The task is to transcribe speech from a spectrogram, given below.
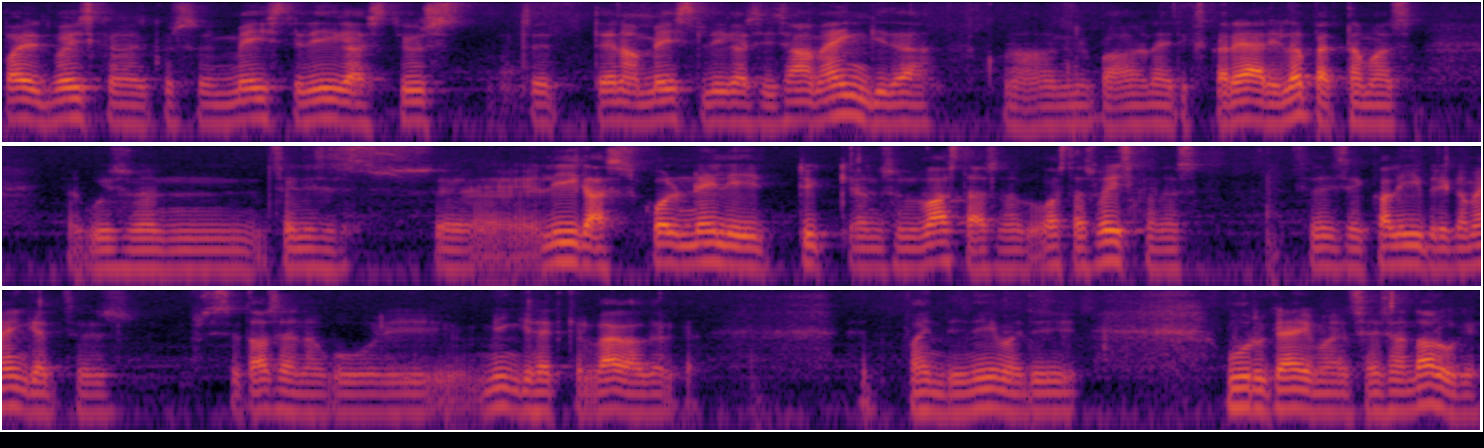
paljud võistkonnad, kus meistriliigast just, et enam meistriliigas ei saa mängida, kuna on juba näiteks karjääri lõpetamas. Ja kui sul on sellises eh, liigas kolm-neli tükki on sul vastas nagu vastasvõistkonnas sellise kaliibriga mängijad, see tase nagu oli mingil hetkel väga kõrge et pandi niimoodi vurr käima, et sa ei saanud arugi,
